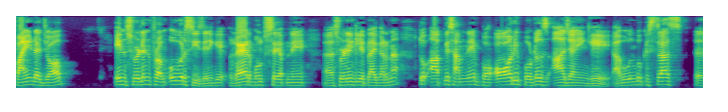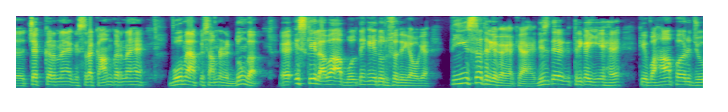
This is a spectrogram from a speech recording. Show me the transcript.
find a job in Sweden from overseas यानी कि गैर मुल्क से अपने स्वीडन के लिए अप्लाई करना तो आपके सामने और भी पोर्टल्स आ जाएँगे। अब उनको किस तरह चेक करना है, किस तरह काम करना है, वो मैं आपके सामने रख दूँगा। इसके अलावा आप बोलते हैं कि ये तो दूसरा तरीका हो गया। तीसरा तरीका क्या है? तीसरा तरीका ये है कि वहाँ पर जो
